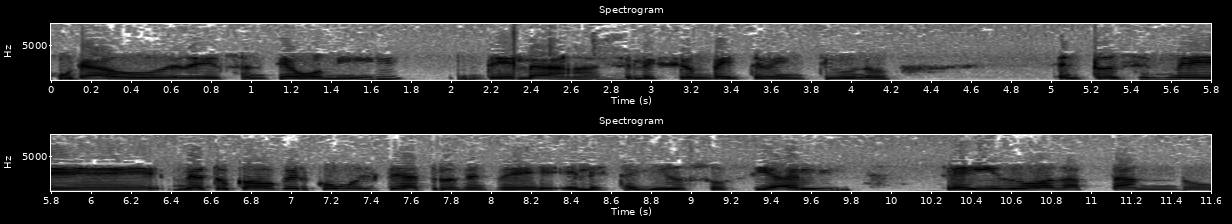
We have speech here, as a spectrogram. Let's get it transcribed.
jurado de Santiago Mil de la Bien. selección 2021. Entonces me, me ha tocado ver cómo el teatro desde el estallido social se ha ido adaptando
